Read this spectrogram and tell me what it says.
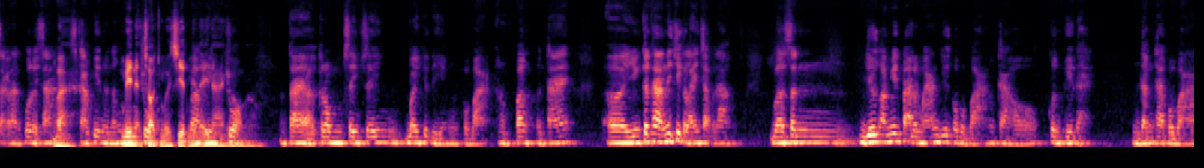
សក្តានុពលដោយសារសកម្មភាពនៅនឹងមានអ្នកចោតជាមួយជាតិមានអីដែរក៏មកប៉ុន្តែក្រុមផ្សេងផ្សេងបីទៀតរៀងពិបាករំពឹងប៉ុន្តែយើងគិតថានេះជាកន្លែងចាប់ដើមបើសិនយើងអត់មានបរិមាណយើងក៏ពិបាកក្នុងការរកគុណភាពដែរ មិនដឹងថាពិបាក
